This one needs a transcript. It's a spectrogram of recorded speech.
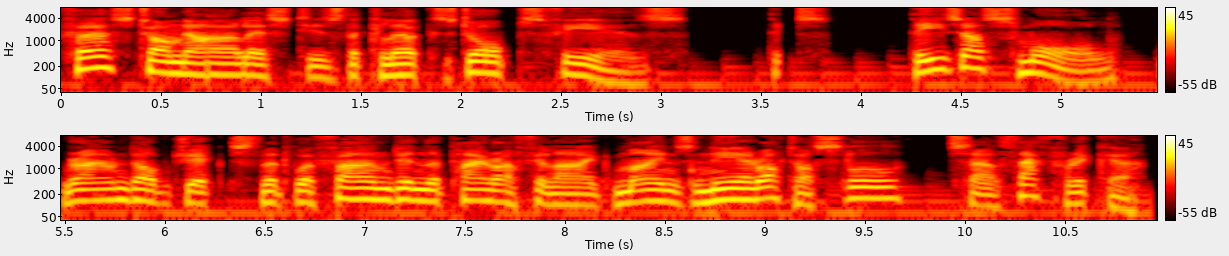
First on our list is the Klerksdorp spheres. This, these are small, round objects that were found in the pyrophyllite mines near Ottosdal, South Africa.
